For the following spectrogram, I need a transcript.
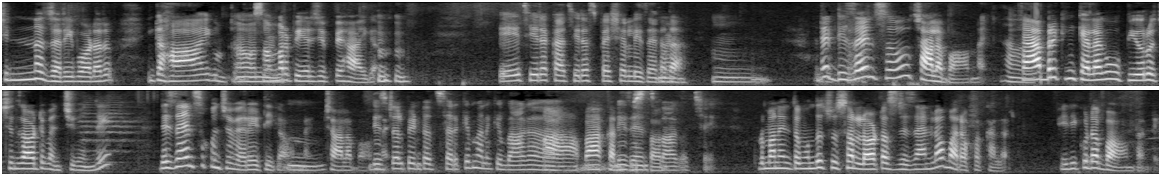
చిన్న జరీ బార్డర్. ఇంకా హాయిగా ఉంటుంది. సమ్మర్ పేరు చెప్పి హాయిగా. ఏ చీర కా చీర స్పెషల్ డిజైన్ కదా. అంటే డిజైన్స్ చాలా బాగున్నాయి. ఫ్యాబ్రిక్ ఇంకెలాగో ప్యూర్ వచ్చింది కాబట్టి మంచిగా ఉంది డిజైన్స్ కొంచెం వెరైటీగా ఉన్నాయి. చాలా బాగుంది డిజిటల్ ప్రింట్ వచ్చేసరికి మనకి బాగా బాగా డిజైన్స్ బాగా వచ్చాయి. ఇప్పుడు మనం ఇంత ముందు చూసాం లోటస్ డిజైన్లో మరొక కలర్. ఇది కూడా బాగుందండి.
